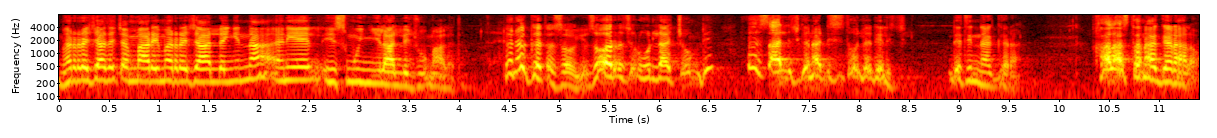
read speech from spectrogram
መረጃ ተጨማሪ መረጃ አለኝና እኔ ይስሙኝ ይላል ልጁ ማለት ነው። ደነገጠ ሰውየ ዘወር ሲሉ ሁላቸውም እንዴ? ህፃን ልጅ ገና አዲስ የተወለደ ልጅ እንዴት ይናገራል? ካላስ ተናገር አለው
